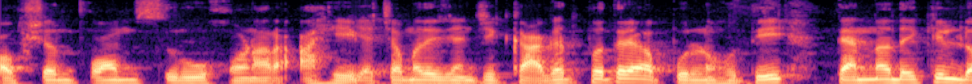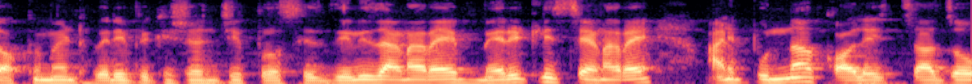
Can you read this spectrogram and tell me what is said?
ऑप्शन फॉर्म सुरू होणार आहे. याच्यामध्ये ज्यांची कागदपत्रे अपूर्ण होती त्यांना देखील डॉक्युमेंट व्हेरिफिकेशनची प्रोसेस दिली जाणार आहे मेरिट लिस्ट येणार आहे आणि पुन्हा कॉलेजचा जो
